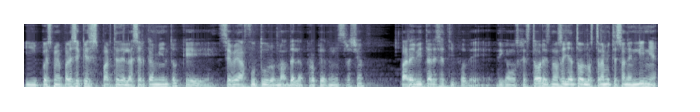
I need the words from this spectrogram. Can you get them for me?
Y pues me parece que es parte del acercamiento que se ve a futuro, ¿no? De la propia administración, para evitar ese tipo de, digamos, gestores. No sé, ya todos los trámites son en línea.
